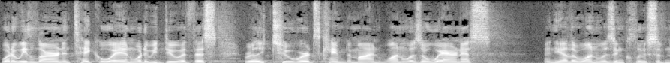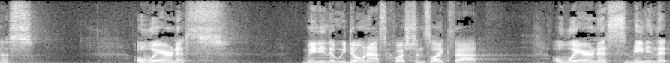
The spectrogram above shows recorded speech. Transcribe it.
What do we learn and take away, and what do we do with this? Really, two words came to mind. One was awareness, and the other one was inclusiveness. Awareness, meaning that we don't ask questions like that. Awareness, meaning that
